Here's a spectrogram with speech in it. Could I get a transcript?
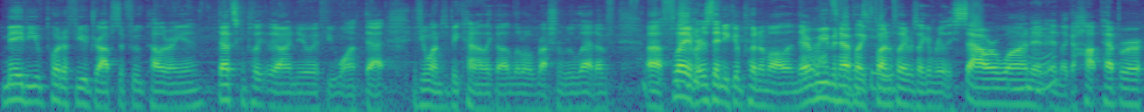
maybe you put a few drops of food coloring in. That's completely on you if you want that. If you want it to be kind of like a little Russian roulette of uh, flavors, then you can put them all in there. Oh, we even have like fun flavors, like a really sour one, and, and like a hot pepper,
